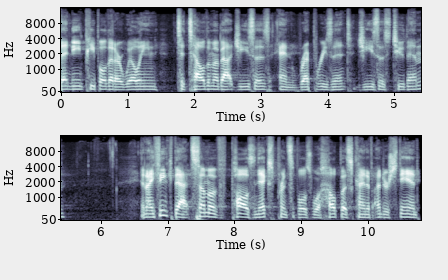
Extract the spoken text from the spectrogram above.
that need people that are willing to tell them about Jesus and represent Jesus to them. And I think that some of Paul's next principles will help us kind of understand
